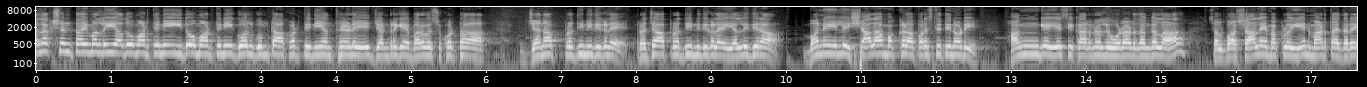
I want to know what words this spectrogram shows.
ಎಲೆಕ್ಷನ್ ಟೈಮಲ್ಲಿ ಅದು ಮಾಡ್ತೀನಿ, ಇದು ಮಾಡ್ತೀನಿ, ಗೋಲ್ ಗುಮ್ಟ ಕೊಡ್ತೀನಿ ಅಂತ ಹೇಳಿ ಜನರಿಗೆ ಭರವಸೆ ಕೊಟ್ಟ ಜನಪ್ರತಿನಿಧಿಗಳೇ, ಪ್ರಜಾಪ್ರತಿನಿಧಿಗಳೇ ಎಲ್ಲಿದ್ದೀರಾ? ಬನ್ನಿ ಇಲ್ಲಿ ಶಾಲಾ ಮಕ್ಕಳ ಪರಿಸ್ಥಿತಿ ನೋಡಿ. ಹಾಗೆ ಎ ಸಿ ಕಾರ್ನಲ್ಲಿ ಓಡಾಡ್ದಂಗಲ್ಲ. ಸ್ವಲ್ಪ ಶಾಲೆ ಮಕ್ಕಳು ಏನು ಮಾಡ್ತಾ ಇದ್ದಾರೆ,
